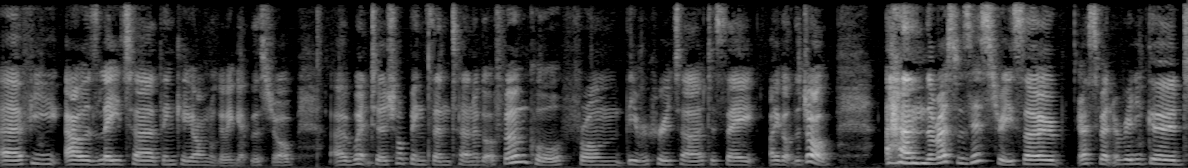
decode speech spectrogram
a few hours later thinking, I'm not going to get this job. I went to a shopping centre and I got a phone call from the recruiter to say I got the job. And the rest was history. So I spent a really good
